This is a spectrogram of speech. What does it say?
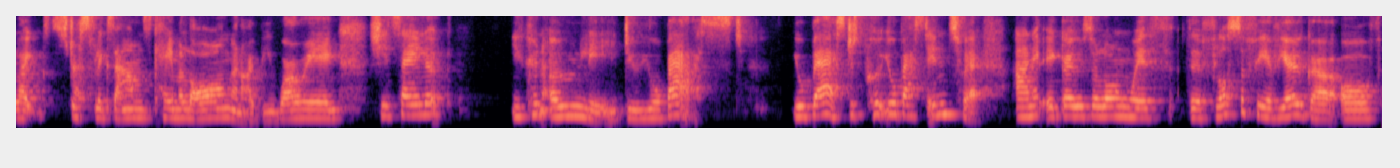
like stressful exams came along and I'd be worrying, she'd say, look, you can only do your best your best, just put your best into it. And it, goes along with the philosophy of yoga of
